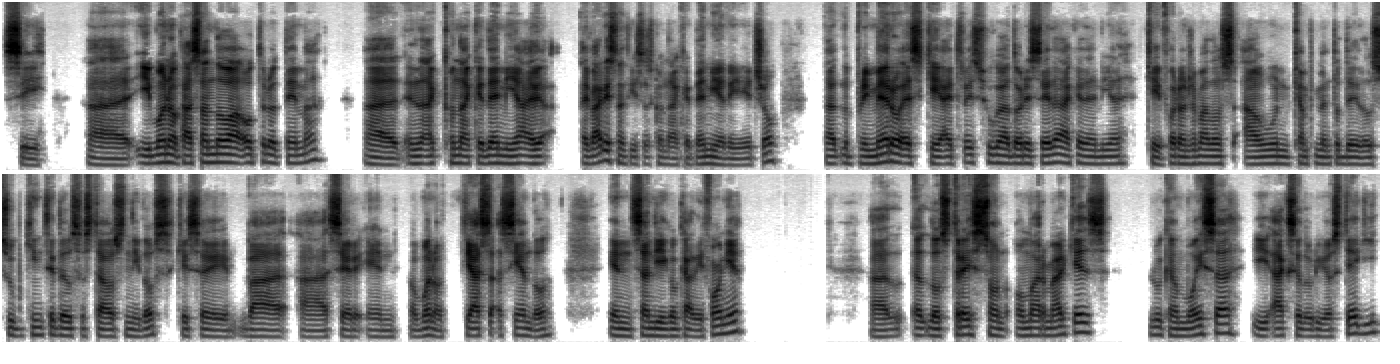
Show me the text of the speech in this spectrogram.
Sí. Uh, y bueno, pasando a otro tema, uh, en con la academia, hay, hay, varias noticias con la academia, de hecho. Uh, lo primero es que hay tres jugadores de la academia que fueron llamados a un campamento de los sub-15 de los Estados Unidos que se va a hacer en, bueno, ya está haciendo en San Diego, California. los tres son Omar Márquez, Luca Moisa y Axel Uriostegui,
